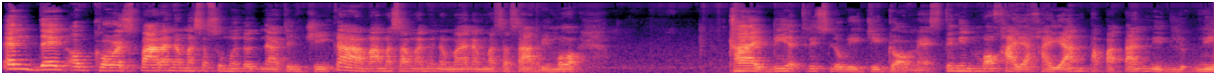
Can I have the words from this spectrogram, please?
And then, of course, para naman sa sumunod natin, chika, Mama Sam, ano naman ang masasabi mo? Kay Beatrice Luigi Gomez. Tingin mo kaya-kayang tapatan ni, ni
